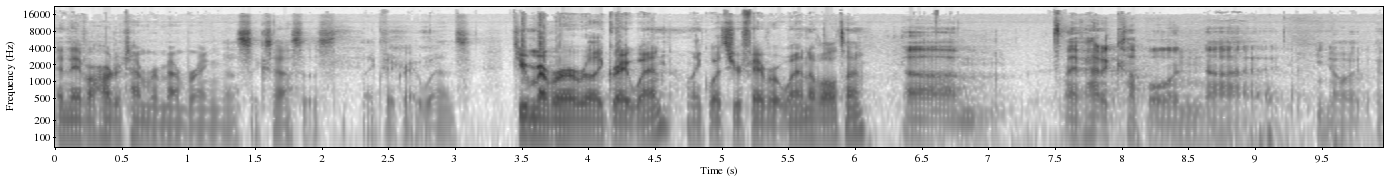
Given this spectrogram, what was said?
and they have a harder time remembering the successes, like the great wins. Do you remember a really great win? Like, what's your favorite win of all time? Um, I've had a couple, and uh, you know, I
